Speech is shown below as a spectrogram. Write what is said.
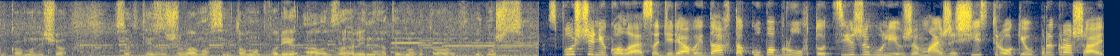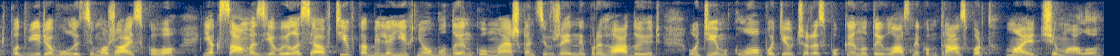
нікому нічого. Все-таки живемо всі в тому дворі, але взагалі негативно до того відношуся. Спущені колеса, дірявий дах та купа брухту. Ці «Жигулі» вже майже 6 років прикрашають подвір'я вулиці Можайського. Як саме з'явилася автівка біля їхнього будинку, мешканці вже й не пригадують. Утім, клопотів через покинутий власником транспорт мають чимало.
